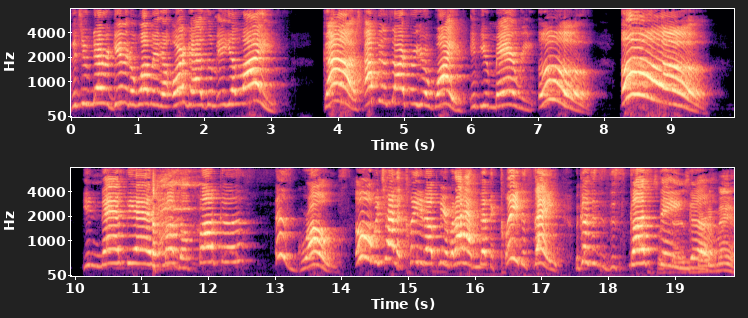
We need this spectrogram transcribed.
that you've never given a woman an orgasm in your life. Gosh, I feel sorry for your wife if you're married. Ugh. Ugh. You nasty ass motherfucker. That's gross. Oh, we're trying to clean it up here, but I have nothing clean to say because this is disgusting. That's a dirty man.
